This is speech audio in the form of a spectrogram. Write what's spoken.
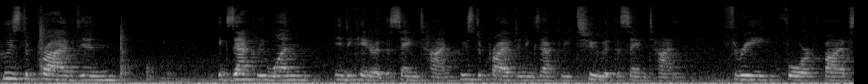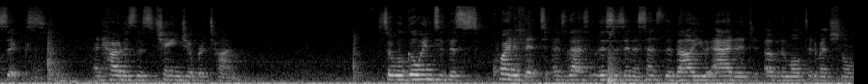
who's deprived in exactly one indicator at the same time, who's deprived in exactly two at the same time, three, four, five, six, and how does this change over time. So we'll go into this quite a bit, as that, this is in a sense the value added of the multidimensional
